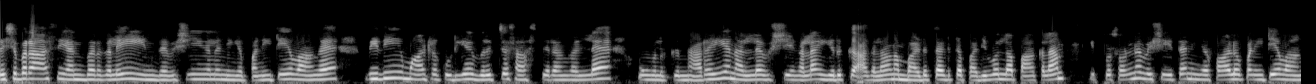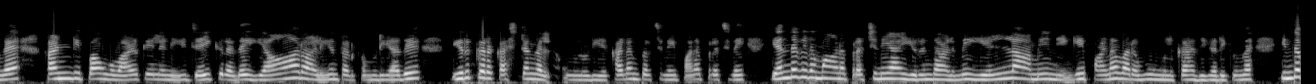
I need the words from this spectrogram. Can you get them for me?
ரிஷபராசி அன்பர்களே இந்த விஷயங்களை நீங்க பண்ணிட்டே வாங்க. விதியை மாற்றக்கூடிய விருட்ச சாஸ்திரங்கள்ல உங்களுக்கு நிறைய நல்ல விஷயங்கள்லாம் இருக்கு. அதெல்லாம் நம்ம அடுத்தடுத்த பதிவுல பார்க்கலாம் இப்போ சொன்ன விஷயத்த நீங்க ஃபாலோ பண்ணிட்டே வாங்க. கண்டிப்பா உங்க வாழ்க்கையில நீங்க ஜெயிக்கிறதை யாராலையும் தடுக்க முடியாது. இருக்கிற கஷ்டங்கள் உங்களுடைய கடன் பிரச்சனை பண பிரச்சனை எந்த விதமான பிரச்சனையா இருந்தாலுமே எல்லாமே நீங்க பண வரவு உங்களுக்கு அதிகரிக்குங்க. இந்த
